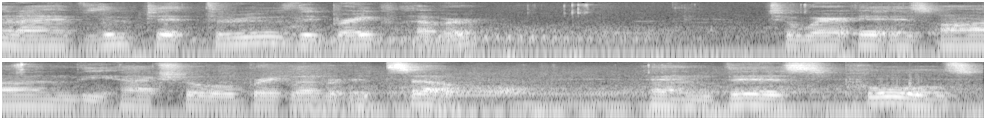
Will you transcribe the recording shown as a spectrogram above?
and I have looped it through the brake lever to where it is on the actual brake lever itself. And this pulls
